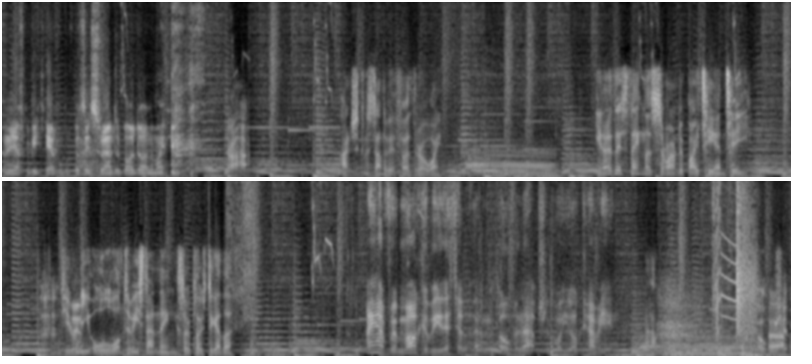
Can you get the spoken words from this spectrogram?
And you have to be careful because it's surrounded by dynamite. Aha. I'm just gonna stand a bit further away. You know this thing that's surrounded by TNT? Mhm. Do you really all want to be standing so close together? I have remarkably little of them overlaps with what you're carrying. Oh Ah, shit!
